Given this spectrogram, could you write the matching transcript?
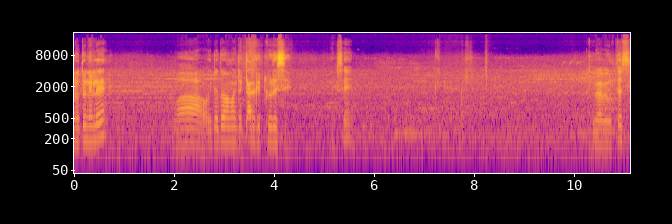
নতুন এলে। ওয়াও এটা তো আমাকে টার্গেট করেছে। দেখছেন? কীভাবে উঠতেছে?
